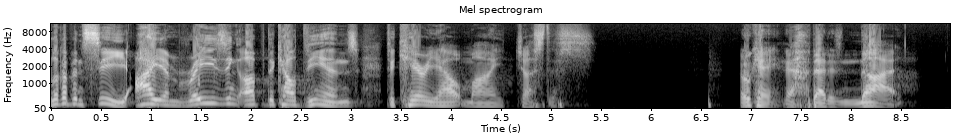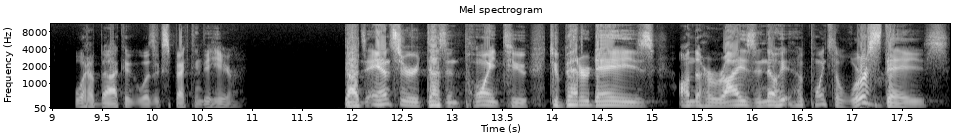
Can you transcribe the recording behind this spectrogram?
Look up and see, I am raising up the Chaldeans to carry out my justice. Okay, now that is not what Habakkuk was expecting to hear. God's answer doesn't point to, to better days on the horizon. No, it points to worse days,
